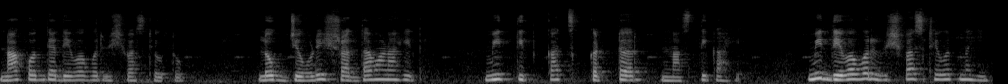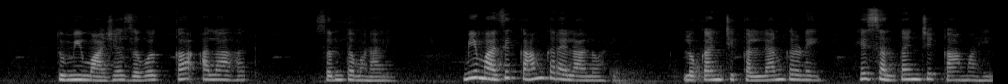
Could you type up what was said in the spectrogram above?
ना कोणत्या देवावर विश्वास ठेवतो. लोक जेवढे श्रद्धावान आहेत मी तितकाच कट्टर नास्तिक आहे. मी देवावर विश्वास ठेवत नाही. तुम्ही माझ्याजवळ का आला आहात? संत म्हणाले मी माझे काम करायला आलो आहे. लोकांचे कल्याण करणे हे संतांचे काम आहे.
